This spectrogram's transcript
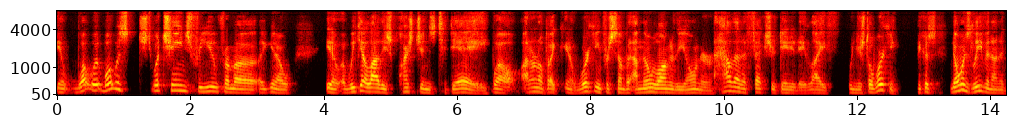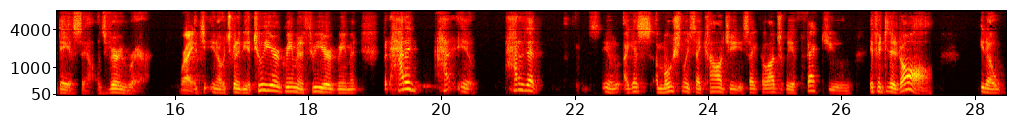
you know what what was what changed for you from a, a you know you know we get a lot of these questions today. Well i don't know if like you know working for somebody i'm no longer the owner. How that affects your day-to-day life when you're still working because no one's leaving on a day of sale. It's very rare. Right. It's, you know it's going to be a two-year agreement a three-year agreement. But how did how you know how did that you know i guess emotionally psychology psychologically affect you if it did at all? You know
